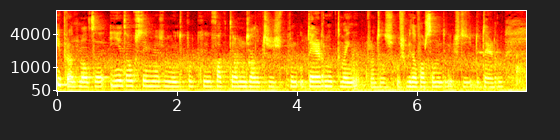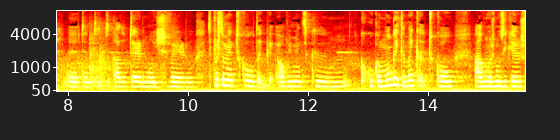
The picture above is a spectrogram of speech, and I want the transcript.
E pronto, malta. E então gostei mesmo muito porque o facto de ter mundial o Terno, que também, pronto, os, Capitão Fausto são muito amigos do, do Terno, uh, tanto tocado o Terno, o Severo. Depois também tocou, obviamente, que, que o Cucamonga e também tocou algumas músicas,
